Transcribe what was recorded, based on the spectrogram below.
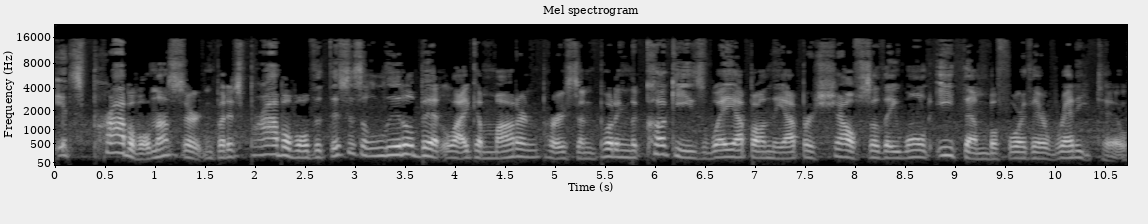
It's probable, not certain, but it's probable that this is a little bit like a modern person putting the cookies way up on the upper shelf so they won't eat them before they're ready to.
